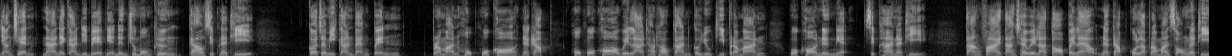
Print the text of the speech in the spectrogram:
อย่างเช่นนะในการดีเบตเนี่ยหชั่วโมงครึ่ง 90 นาที ก็จะมีการแบ่งเป็นประมาณ 6 หัวข้อนะครับ 6 หัวข้อเวลาเท่า ๆกันก็อยู่ที่ประมาณหัวข้อหนึ่งเนี่ย15 นาที ต่างฝ่ายต่างใช้เวลาตอบไปแล้วนะครับคนละประมาณ 2 นาที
